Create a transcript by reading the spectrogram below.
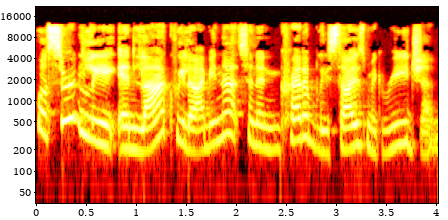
well certainly in l'aquila i mean that's an incredibly seismic region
